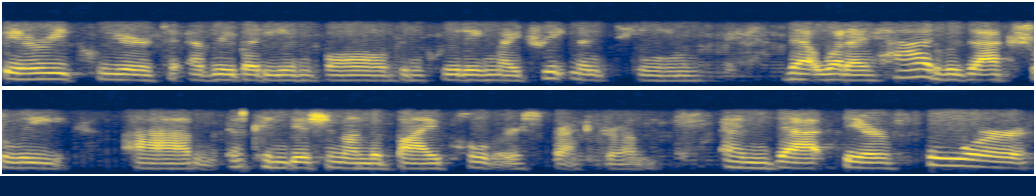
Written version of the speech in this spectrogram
very clear to everybody involved, including my treatment team, that what I had was actually um, a condition on the bipolar spectrum, and that therefore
